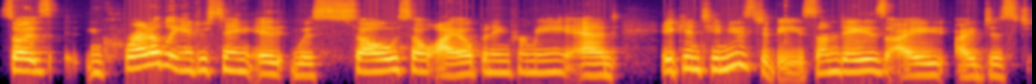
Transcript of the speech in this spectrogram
So it's incredibly interesting. It was so, so eye opening for me. And it continues to be. Some days I, I just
